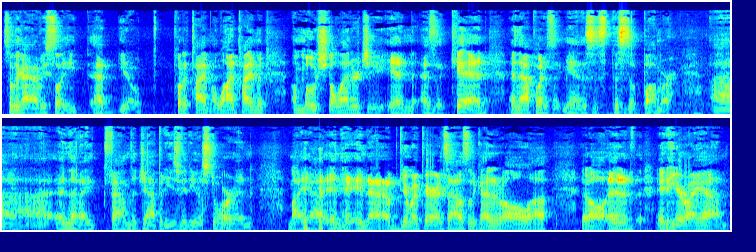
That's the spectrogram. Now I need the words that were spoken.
something I obviously had you know put a time a lot of time and emotional energy in as a kid, and that point it's like man this is this is a bummer. Uh, and then I found the Japanese video store and my uh, in, in uh, near my parents' house and got it all uh, it all and, and here I am.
